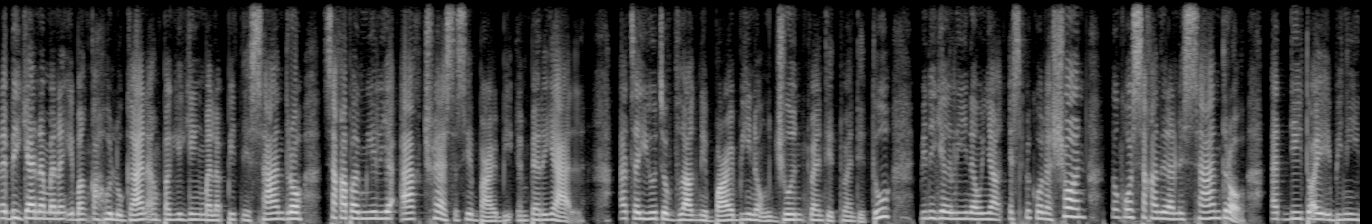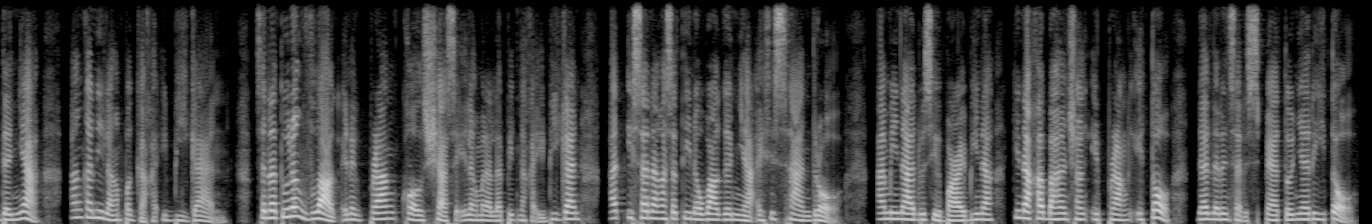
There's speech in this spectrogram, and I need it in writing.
Nabigyan naman ng ibang kahulugan ang pagiging malapit ni Sandro sa kapamilya actress na si Barbie Imperial. At sa YouTube vlog ni Barbie noong June 2022, binigyang linaw niya ang espekulasyon tungkol sa kanila ni Sandro at dito ay ibinida niya ang kanilang pagkakaibigan. Sa naturang vlog ay nag-prank call siya sa ilang malalapit na kaibigan at isa na nga sa tinawagan niya ay si Sandro. Aminado si Barbie na kinakabahan siyang i-prank ito dahil na rin sa respeto niya rito.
